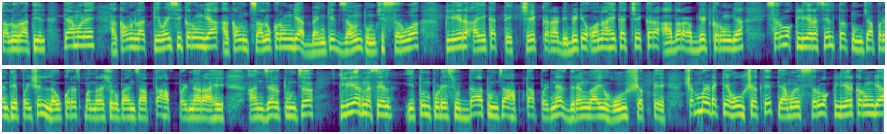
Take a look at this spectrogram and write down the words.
चालू राहतील. त्यामुळे अकाउंटला के वाय सी करून घ्या अकाउंट चालू करून घ्या. बँकेत जाऊन तुमचे सर्व क्लिअर आहे का ते चेक करा. डी ऑन आहे का चेक करा. आधार अपडेट करून घ्या. सर्व क्लिअर असेल तर तुमच्यापर्यंत हे पैसे लवकरच पंधराशे रुपयांचा हप्ता हा पडणार आहे. आणि जर तुमचं क्लिअर नसेल इथून पुढे सुद्धा तुमचा हप्ता पडण्यास दिरंगाई होऊ शकते. शंभर टक्के होऊ शकते त्यामुळे सर्व क्लिअर करून घ्या.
